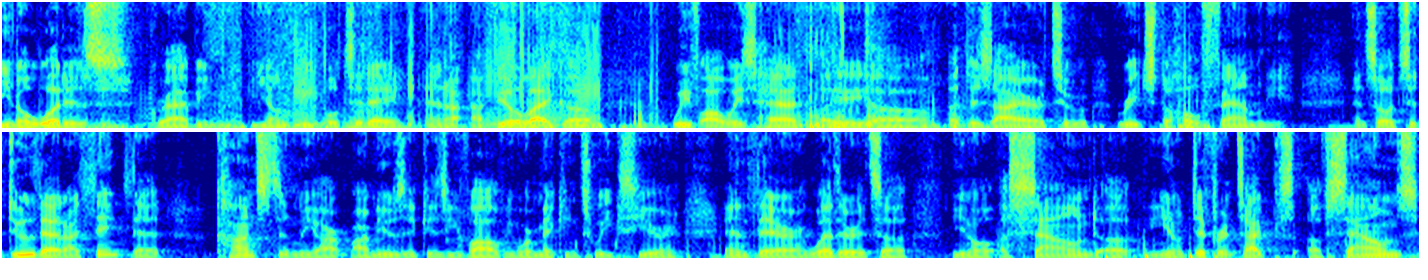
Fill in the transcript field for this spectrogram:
you know what is grabbing young people today, and I, I feel like uh, we've always had a uh, a desire to reach the whole family, and so to do that, I think that constantly our, our music is evolving. We're making tweaks here and, there, whether it's a you know a sound, uh, you know different types of sounds,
